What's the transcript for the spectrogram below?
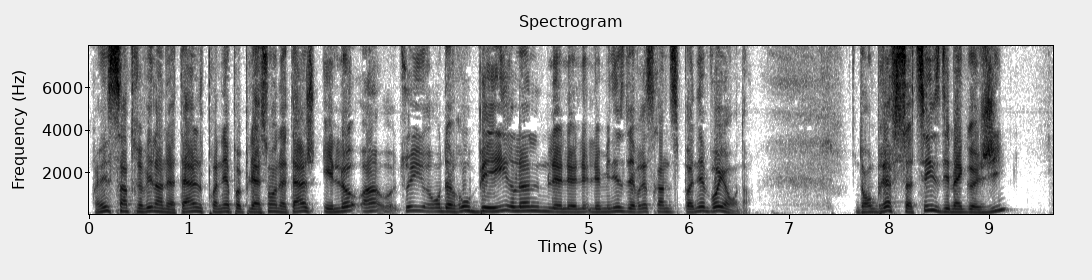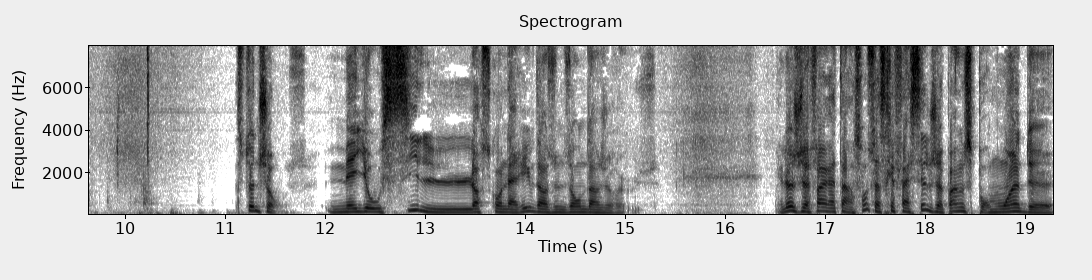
Prenez le centre-ville en otage, prenez la population en otage, et là, hein, tu sais, on devrait obéir, là, le, le, ministre devrait se rendre disponible. Voyons donc. Donc, bref, sottise, démagogie, c'est une chose. Mais il y a aussi lorsqu'on arrive dans une zone dangereuse. Et là, je vais faire attention. Ça serait facile, je pense, pour moi de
